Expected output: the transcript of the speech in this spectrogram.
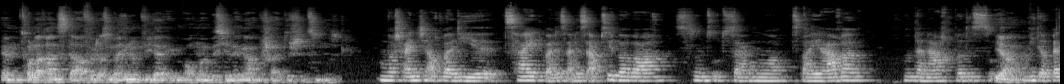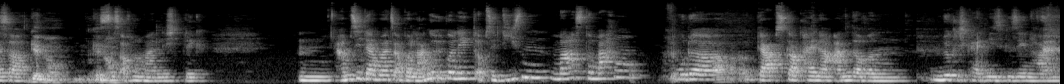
ähm, Toleranz dafür, dass man hin und wieder eben auch mal ein bisschen länger am Schreibtisch sitzen muss. Und wahrscheinlich auch, weil die Zeit, weil das alles absehbar war, sind sozusagen nur zwei Jahre und danach wird es so ja, wieder besser. Genau, genau. Das ist auch nochmal ein Lichtblick. Hm, haben Sie damals aber lange überlegt, ob Sie diesen Master machen oder gab es gar keine anderen Möglichkeiten, die Sie gesehen haben?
